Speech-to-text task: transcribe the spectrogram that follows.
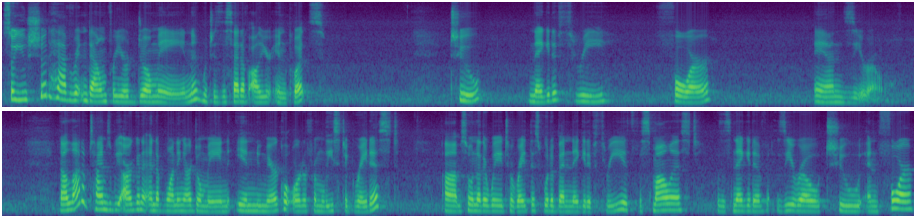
so you should have written down for your domain, which is the set of all your inputs, 2, negative 3, 4, and 0. Now, a lot of times we are going to end up wanting our domain in numerical order from least to greatest. Um, so another way to write this would have been negative 3. It's the smallest because it's negative 0, 2, and 4.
